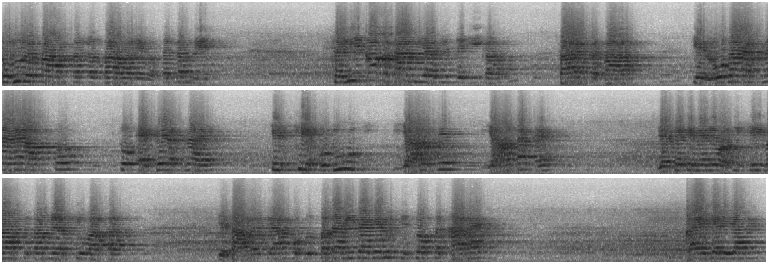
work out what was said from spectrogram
حضور پاک صلی اللہ علیہ وسلم نے سلیقہ بتا دیا زندگی کا۔ سارا کا سارا کہ روزہ رکھنا ہے آپ کو تو ایسے رکھنا ہے اس کی حدود یہاں سے یہاں تک ہے۔ جیسے کہ میں نے وہی شریف آپ کے سامنے رکھی واقع کہ صحابہ کرام کو خود پتہ نہیں تھا کہ کس وقت تک کھانا ہے۔ کھائے چلے جا رہے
